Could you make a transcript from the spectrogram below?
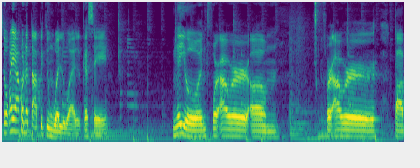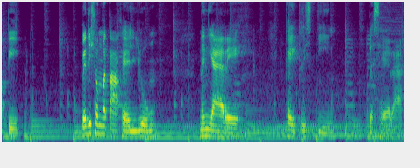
So, kaya ako na-topic yung walwal kasi ngayon, for our, um, for our topic, pwede siyang matakel yung nangyari kay Christine Dacera.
